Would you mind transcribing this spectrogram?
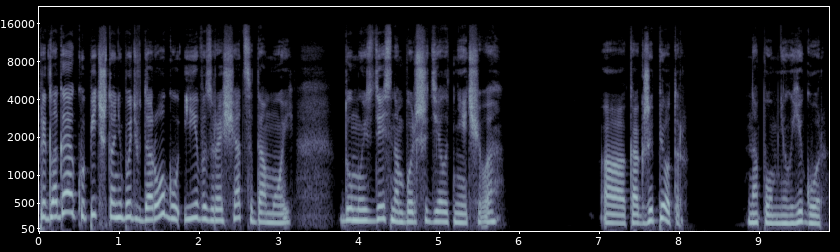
«Предлагаю купить что-нибудь в дорогу и возвращаться домой. Думаю, здесь нам больше делать нечего». «А как же Петр?» — напомнил Егор.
